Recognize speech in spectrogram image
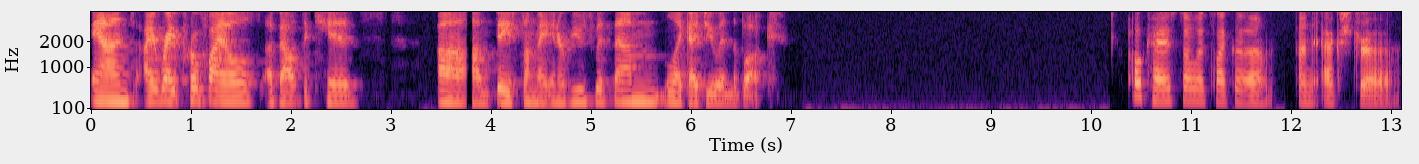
And I write profiles about the kids um, based on my interviews with them, like I do in the book. Okay, so it's like a an extra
